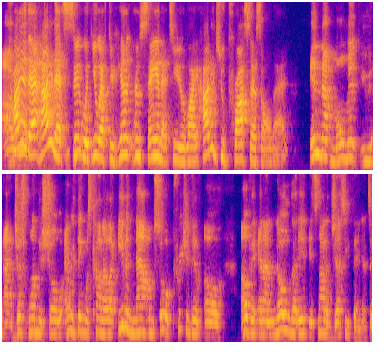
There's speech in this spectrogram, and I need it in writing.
I How was- did that how did that sit with you after him, him saying that to you? Like, how did you process all that? in that moment, you I just won the show. Everything was kind of like even now, I'm so appreciative of of it, and I know that it, it's not a Jesse thing. It's a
